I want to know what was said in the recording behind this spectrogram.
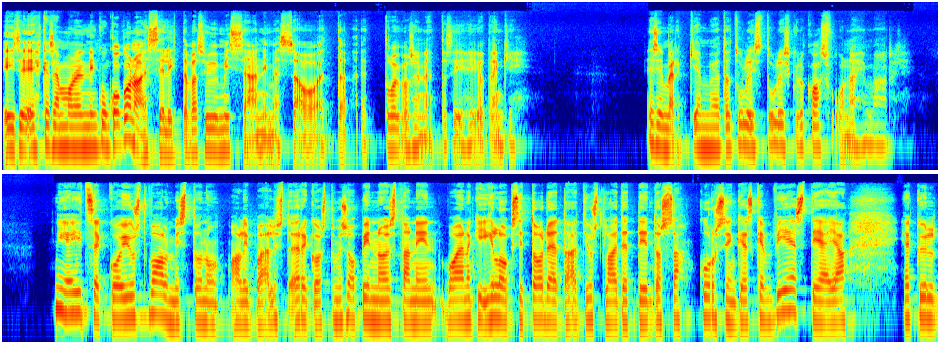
ei se ehkä semmoinen niin kuin kokonaisselittävä syy missään nimessä ole, että, että toivoisin, että siihen jotenkin esimerkkien myötä tulisi, tulisi kyllä kasvuun näihin määriin. Niin ja itse kun on just valmistunut alipäällystö erikoistumisopinnoista, niin voi ainakin iloksi todeta, että just laitettiin tuossa kurssin kesken viestiä ja, ja kyllä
